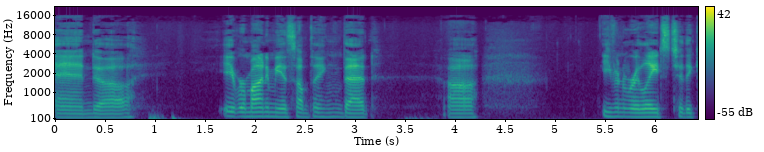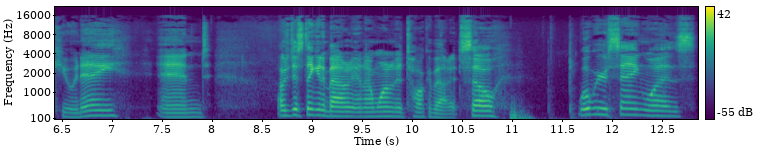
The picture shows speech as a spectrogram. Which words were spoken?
And uh, it reminded me of something that uh, even relates to the Q and A. And I was just thinking about it, and I wanted to talk about it. So, what we were saying was,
